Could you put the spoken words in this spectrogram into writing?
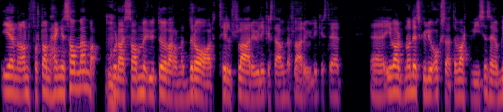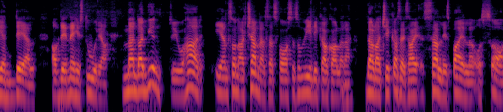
i en eller annen forstand henger sammen. da, mm. Hvor de samme utøverne drar til flere ulike stevner flere ulike steder eh, i verden. og Det skulle jo også etter hvert vise seg å bli en del av denne historien. Men de begynte jo her i en sånn erkjennelsesfase, som vi liker å kalle det, der de kikka seg selv i speilet og sa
